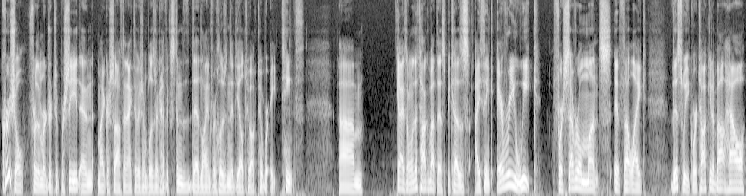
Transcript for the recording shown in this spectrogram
crucial for the merger to proceed, and Microsoft and Activision Blizzard have extended the deadline for closing the deal to October 18th. Um, guys, I wanted to talk about this because I think every week for several months, it felt like this week we're talking about how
